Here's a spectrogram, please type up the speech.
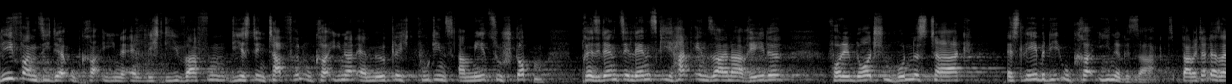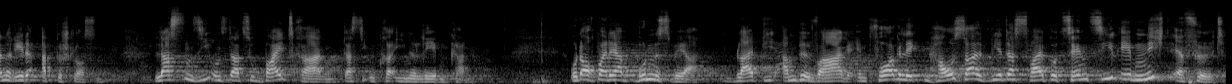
Liefern Sie der Ukraine endlich die Waffen, die es den tapferen Ukrainern ermöglicht, Putins Armee zu stoppen. Präsident Zelensky hat in seiner Rede vor dem Deutschen Bundestag es lebe die Ukraine gesagt. Damit hat er seine Rede abgeschlossen. Lassen Sie uns dazu beitragen, dass die Ukraine leben kann. Und auch bei der Bundeswehr bleibt die Ampel vage. Im vorgelegten Haushalt wird das 2-Prozent-Ziel eben nicht erfüllt.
